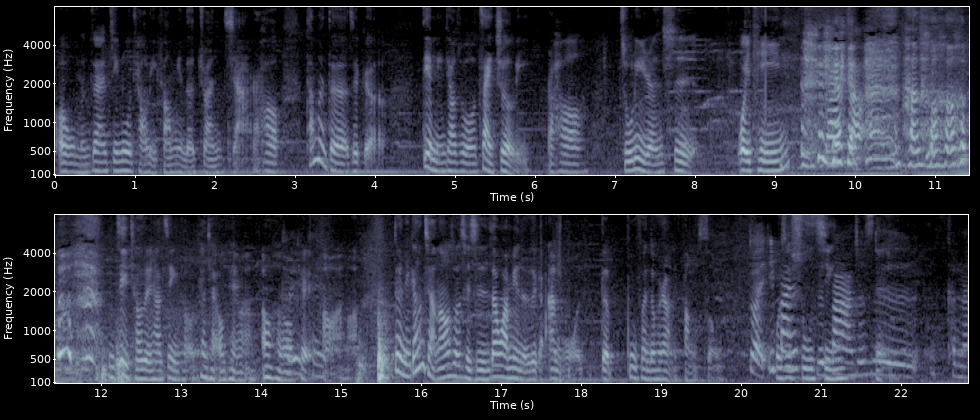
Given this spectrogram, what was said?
呃，我们在经络调理方面的专家。然后他们的这个店名叫做在这里，然后主理人是。伟霆，大家早安。Hello，你自己调整一下镜头，看起来 OK 吗？哦，很 OK，好啊，好啊。对你刚刚讲到说，其实在外面的这个按摩的部分都会让你放松。对，一般 SPA 就是可能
